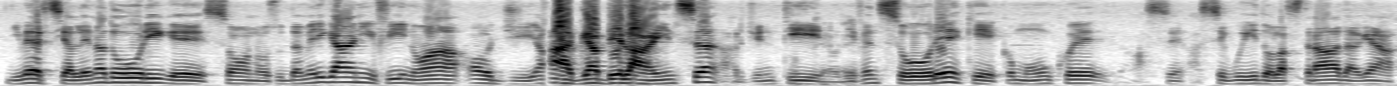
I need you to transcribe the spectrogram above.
diversi allenatori che sono sudamericani fino a oggi a Gabriel Heinz, argentino, okay. difensore, che comunque ha, se- ha seguito la strada che ha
